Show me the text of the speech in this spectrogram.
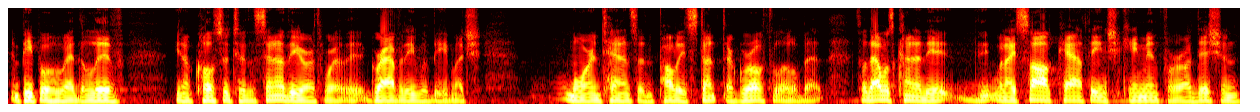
and people who had to live, you know, closer to the center of the earth where the gravity would be much more intense and probably stunt their growth a little bit. So that was kind of the, the when I saw Kathy and she came in for her audition,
